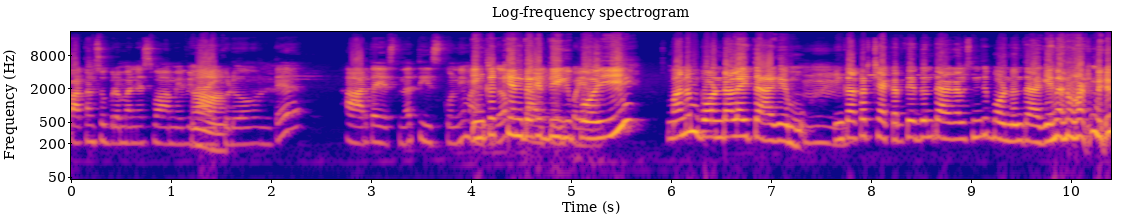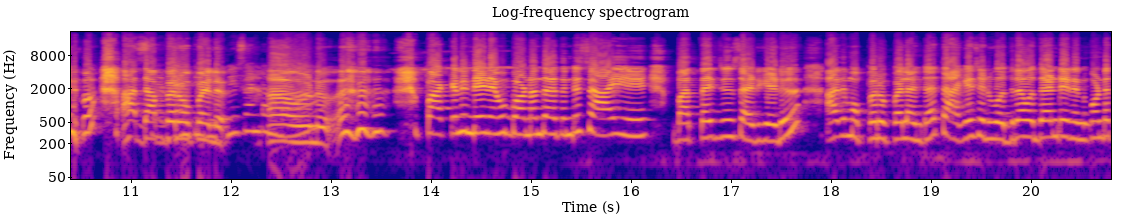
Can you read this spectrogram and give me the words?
పక్కన సుబ్రహ్మణ్య స్వామి వినాయకుడు ఉంటే హారత ఇస్తున్నా తీసుకుని ఇంకా కిందకి దిగిపోయి మనం బొండాలు అయితే తాగాము. ఇంకా అక్కడ చక్కెర తీర్థం తాగాల్సింది బొండం తాగాను అనమాట నేను. ఆ డెబ్బై రూపాయలు. అవును. పక్కన నేనేమో బొండం తాగుతుంటే సాయి బత్తాయి చూసి అడిగాడు. అది ముప్పై రూపాయలు అంటే తాగేసాడు వద్దురా వద్దా అంటే నేను అనుకుంటే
